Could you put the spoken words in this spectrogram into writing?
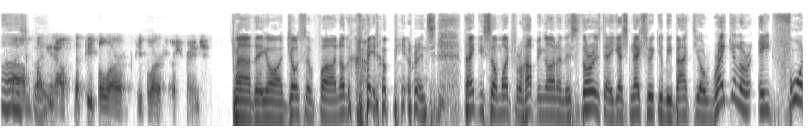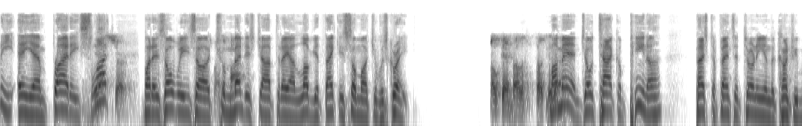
Oh, um, but you know, the people are people are, are strange. Uh, they are. Joseph, uh, another great appearance. Thank you so much for hopping on on this Thursday. I guess next week you'll be back to your regular 8.40 a.m. Friday slot. Yes. But as always, uh, tremendous job today. I love you. Thank you so much. It was great. Okay, brother. My later. man, Joe Tacopina, best defense attorney in the country.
